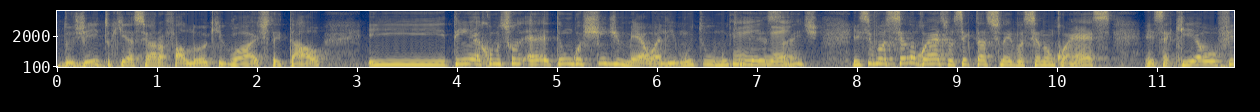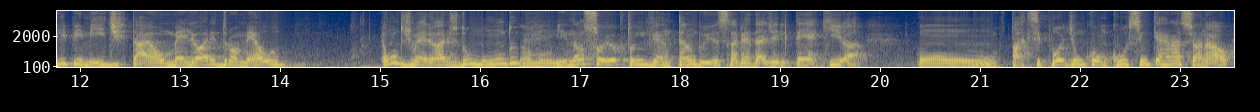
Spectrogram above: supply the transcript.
do jeito que a senhora falou que gosta e tal. E tem é como se fosse, é, tem um gostinho de mel ali, muito muito Tem, né? interessante. E se você não conhece, você que tá assistindo aí, você não conhece, esse aqui é o Felipe Mid, tá? É o melhor hidromel é um dos melhores do mundo, Do mundo. E não sou eu que estou inventando isso. Na verdade, ele tem aqui, ó. Um, participou de um concurso internacional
